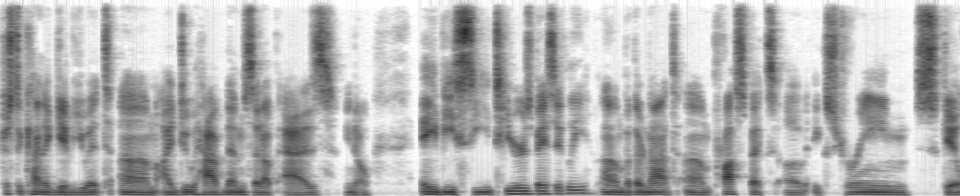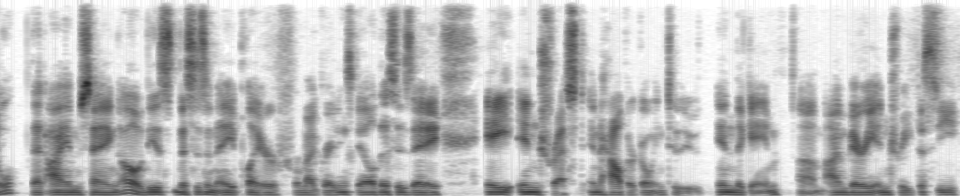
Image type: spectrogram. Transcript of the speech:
just to kind of give you it, um, I do have them set up as, you know, ABC tiers basically, um, but they're not um, prospects of extreme skill that I am saying, oh, these this is an A player for my grading scale. This is a A interest in how they're going to in the game. Um, I'm very intrigued to see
